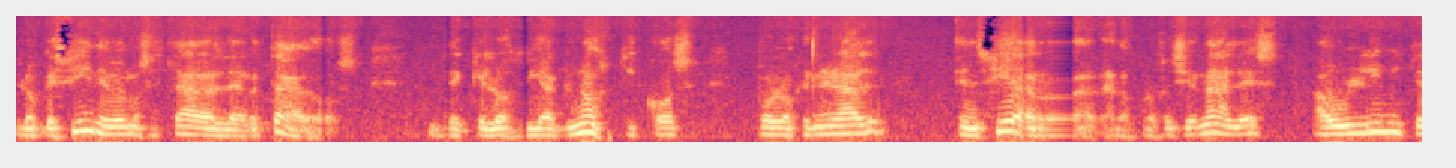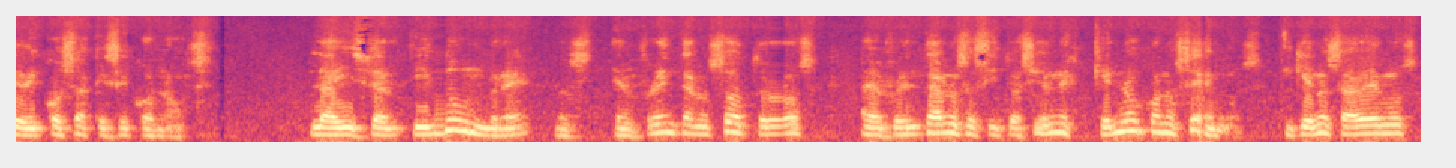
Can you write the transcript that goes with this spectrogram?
Lo que sí debemos estar alertados de que los diagnósticos, por lo general, encierran a los profesionales a un límite de cosas que se conocen. La incertidumbre nos enfrenta a nosotros a enfrentarnos a situaciones que no conocemos y que no sabemos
